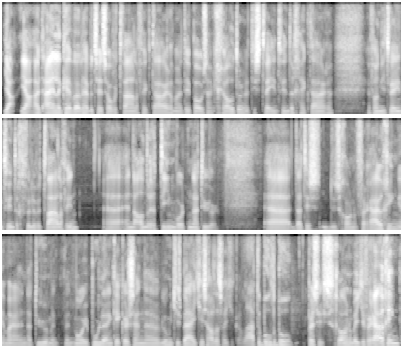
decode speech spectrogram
Ja, ja, uiteindelijk hebben we, we hebben het steeds over 12 hectare, maar het depot is eigenlijk groter. Het is 22 hectare. En van die 22 vullen we 12 in. Uh, en de andere 10 wordt natuur. Uh, dat is dus gewoon een verruiging, maar een natuur met, met mooie poelen en kikkers en uh, bloemetjes, bijtjes, alles wat je kan. Laat de boel de boel. Precies, gewoon een beetje verruiging.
